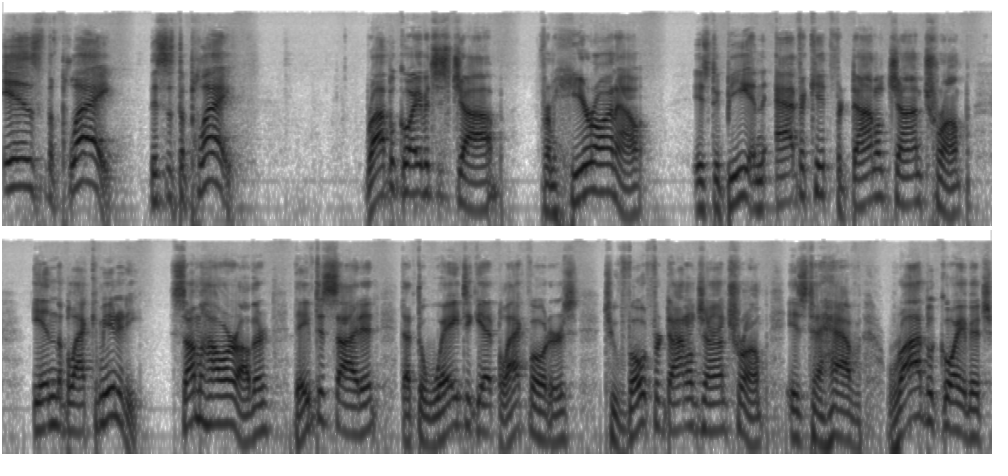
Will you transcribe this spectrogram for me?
is the play. This is the play. Rod Blagojevich's job from here on out is to be an advocate for Donald John Trump in the black community somehow or other, they've decided that the way to get black voters to vote for Donald John Trump is to have Rod Blagojevich,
